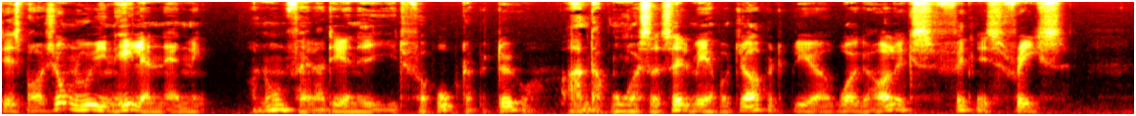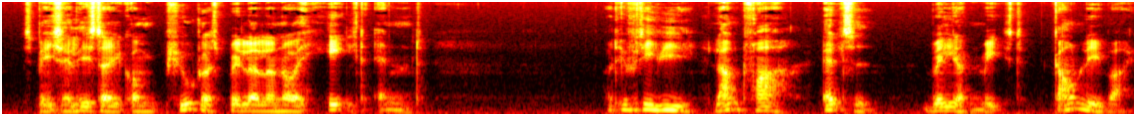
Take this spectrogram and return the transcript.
desperation ud i en helt anden handling, og nogen falder derned i et forbrug, der bedøver. Andre bruger sig selv mere på jobbet, bliver workaholics, fitness freaks, specialister i computerspil eller noget helt andet. Og det er fordi vi langt fra altid vælger den mest gavnlige vej.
